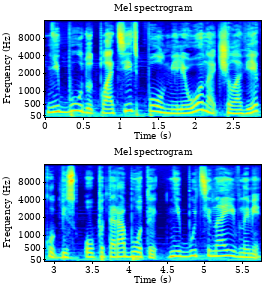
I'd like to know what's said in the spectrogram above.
Не будут платить полмиллиона человеку без опыта работы. Не будьте наивными.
